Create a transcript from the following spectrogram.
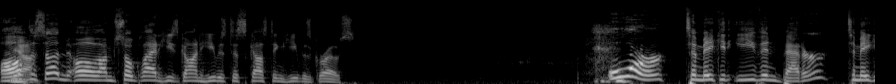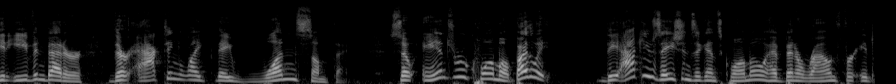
All Yeah. of the sudden oh i'm so glad he's gone. He was disgusting. He was gross. Or to make it even better, to make it even better, they're acting like they won something. So Andrew Cuomo, by the way, the accusations against Cuomo have been around for it,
